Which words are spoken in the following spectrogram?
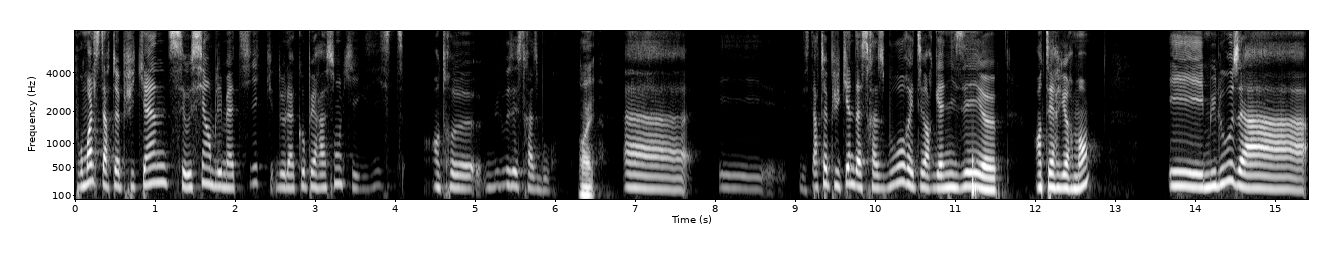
pour moi, le Startup Weekend, c'est aussi emblématique de la coopération qui existe entre Mulhouse et Strasbourg. Ouais. et les Startup Weekend à Strasbourg étaient organisés antérieurement. Et Mulhouse a,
